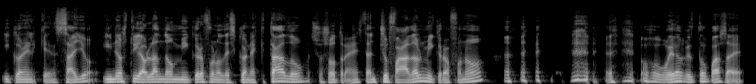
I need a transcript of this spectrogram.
y con el que ensayo. Y no estoy hablando de un micrófono desconectado. Eso es otra, ¿eh? Está enchufado el micrófono. Ojo, cuidado que esto pasa, ¿eh?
